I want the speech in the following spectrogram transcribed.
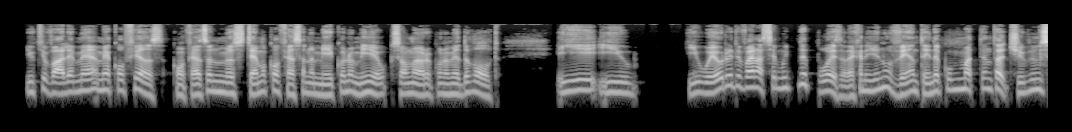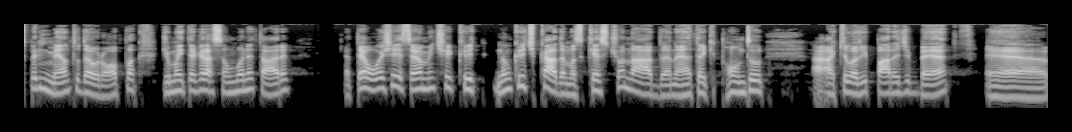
E o que vale é a minha, minha confiança. Confiança no meu sistema, confiança na minha economia, eu que sou a maior economia do mundo. E, e, o- e o euro ele vai nascer muito depois, na década de 90, ainda como uma tentativa e um experimento da Europa de uma integração monetária. Até hoje é extremamente cri- não criticada, mas questionada, né? Até que ponto aquilo ali para de pé. É,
